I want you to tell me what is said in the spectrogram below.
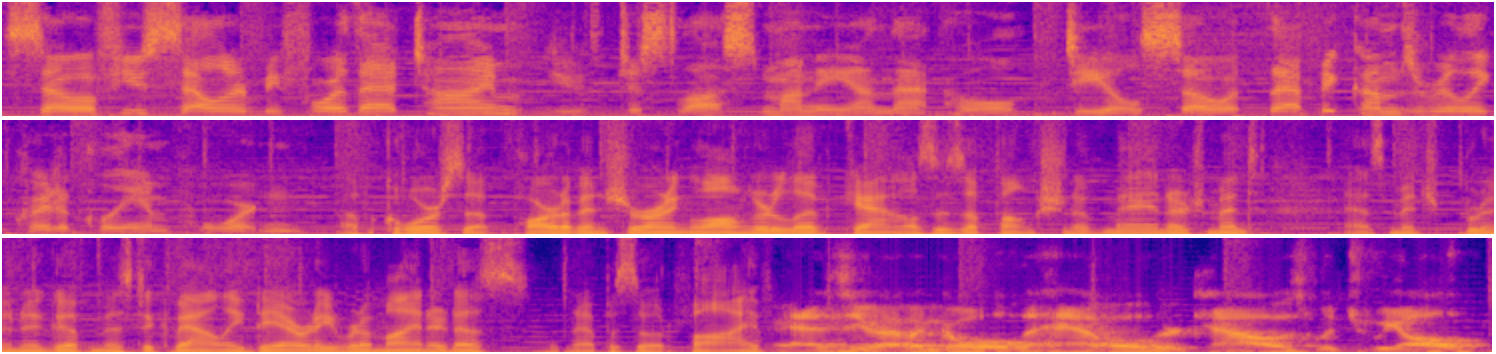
So if you sell her before that time, you've just lost money on that whole deal. So that becomes really critically important. Of course, a part of ensuring longer lived cows is a function of management, as Mitch Brunig of Mystic Valley Dairy reminded us in episode 5. As you have a goal to have older cows, which we all,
